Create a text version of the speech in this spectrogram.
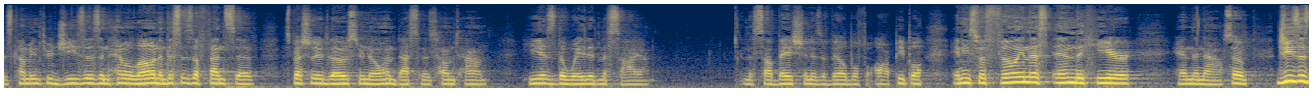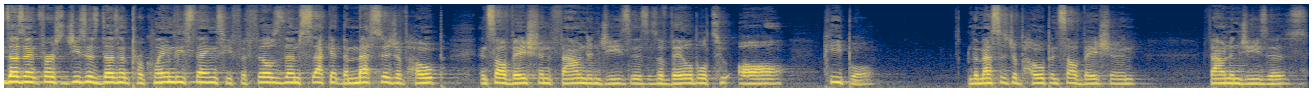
is coming through Jesus and him alone, and this is offensive, especially to those who know him best in his hometown. He is the waited Messiah. And the salvation is available for all people. And he's fulfilling this in the here and the now. So Jesus doesn't, first, Jesus doesn't proclaim these things, he fulfills them. Second, the message of hope and salvation found in Jesus is available to all people. The message of hope and salvation found in Jesus,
